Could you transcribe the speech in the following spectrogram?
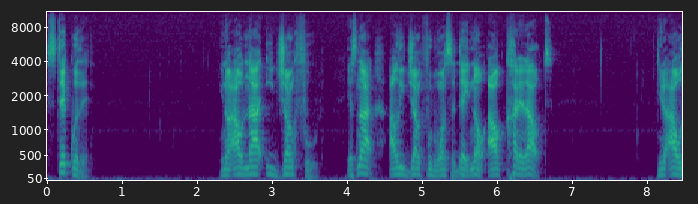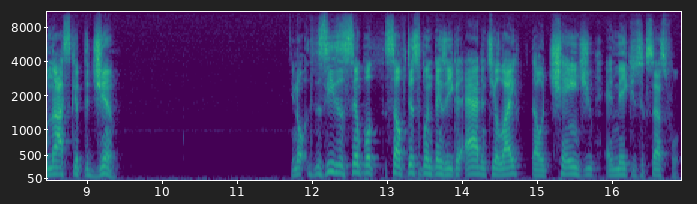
Stick with it. You know, I will not eat junk food. It's not I'll eat junk food once a day. No, I'll cut it out. You know, I will not skip the gym. You know, these are simple self discipline things that you can add into your life that will change you and make you successful.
